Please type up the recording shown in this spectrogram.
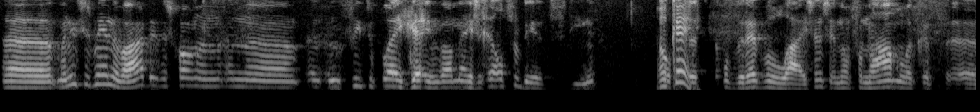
Eh, maar niets is minder waar. Dit is gewoon een, een, eh, een, een free-to-play game waarmee ze geld proberen te verdienen. Op, de, op de Red Bull license. En dan voornamelijk het, eh,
